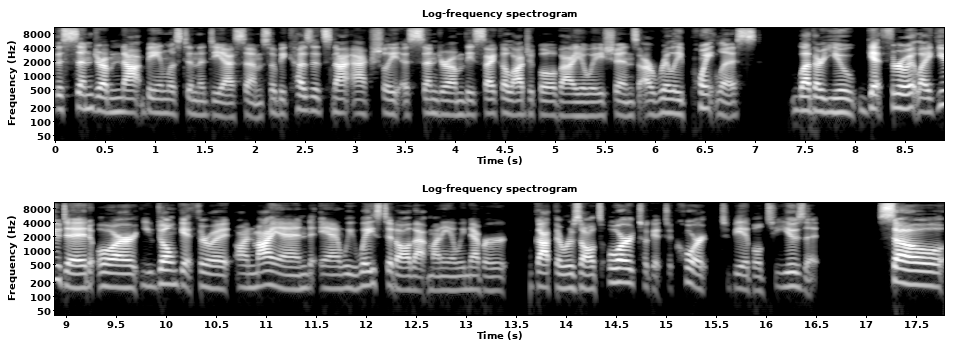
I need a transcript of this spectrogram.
the syndrome not being listed in the DSM. So, because it's not actually a syndrome, these psychological evaluations are really pointless, whether you get through it like you did or you don't get through it on my end. And we wasted all that money and we never got the results or took it to court to be able to use it. So,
